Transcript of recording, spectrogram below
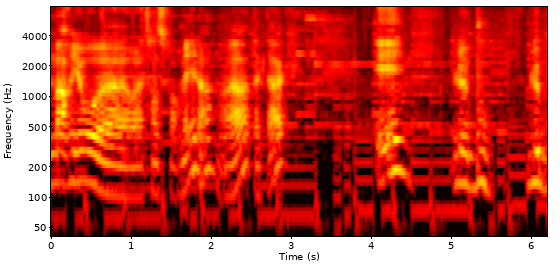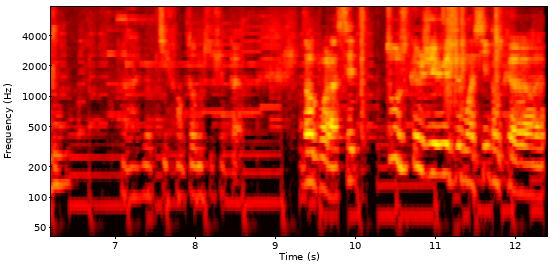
Mario, euh, voilà, transformé là, voilà, tac tac. Et le bout, le bout, le petit fantôme qui fait peur. Donc voilà, c'est tout ce que j'ai eu ce mois-ci, donc euh,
